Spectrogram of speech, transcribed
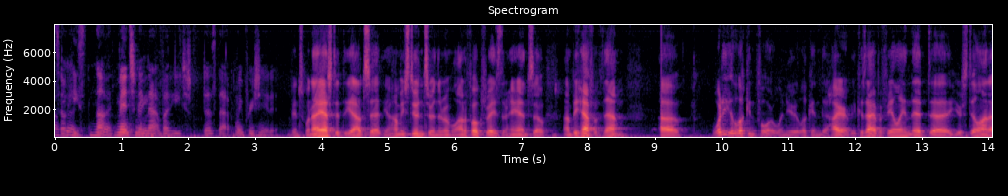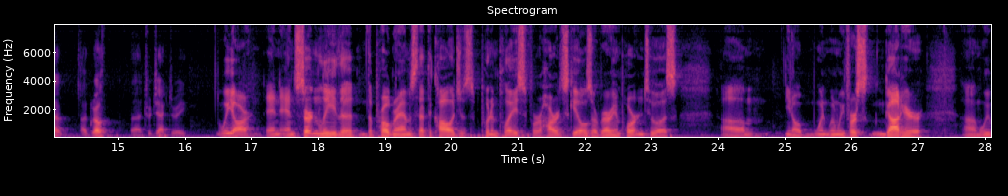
Oh, so good, he's not That's mentioning that, but he just does that. We appreciate it. Vince, when I asked at the outset, you know, how many students are in the room, a lot of folks raised their hands. So on behalf of them, uh, what are you looking for when you're looking to hire? Because I have a feeling that uh, you're still on a, a growth uh, trajectory. We are, and, and certainly the, the programs that the college has put in place for hard skills are very important to us. Um, You know, when, when we first got here, um, we,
